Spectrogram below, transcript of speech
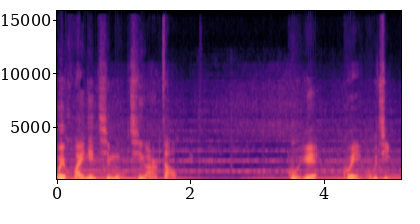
为怀念其母亲而凿，故曰鬼谷井。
